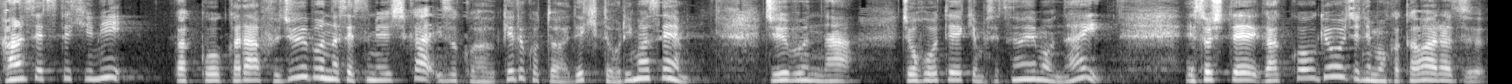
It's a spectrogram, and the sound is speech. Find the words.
間接的に学校から不十分な説明しか遺族は受けることはできておりません。十分な情報提供も説明もない。そして学校行事にもかかわらず、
